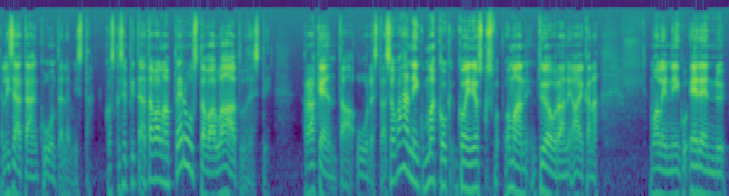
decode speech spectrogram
ja lisätään kuuntelemista, koska se pitää tavallaan perustavanlaatuisesti rakentaa uudestaan. Se on vähän niin kuin mä ko- koin joskus oman työurani aikana, mä olin niin kuin edennyt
